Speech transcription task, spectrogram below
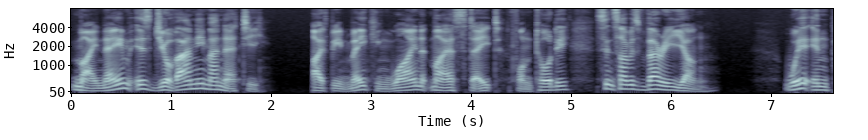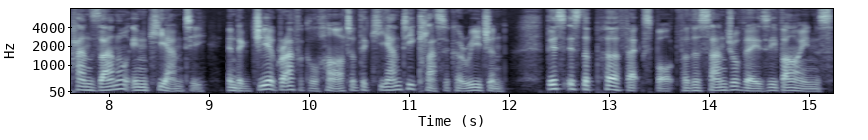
My name is Giovanni Manetti. I've been making wine at my estate, Fontodi, since I was very young. We're in Panzano in Chianti, in the geographical heart of the Chianti Classico region. This is the perfect spot for the Sangiovese vines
